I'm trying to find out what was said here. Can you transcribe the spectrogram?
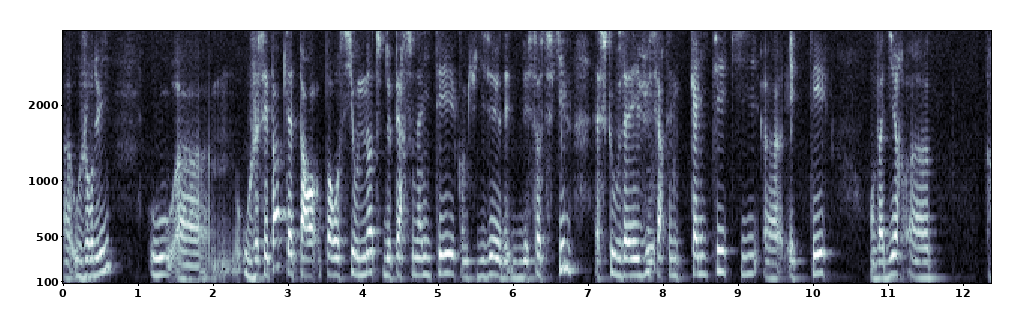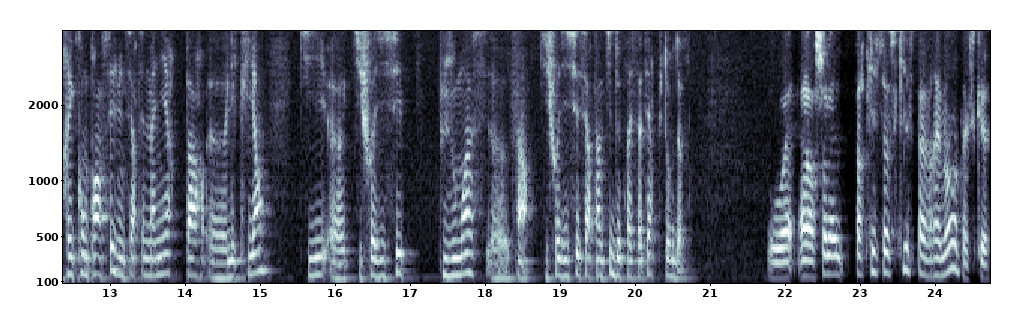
euh, aujourd'hui, ou, euh, ou je ne sais pas, peut-être par rapport aussi aux notes de personnalité, comme tu disais, des, soft skills, est-ce que vous avez vu certaines qualités qui euh, étaient, on va dire, récompensées d'une certaine manière par les clients qui, qui choisissaient plus ou moins, enfin, qui choisissaient certains types de prestataires plutôt que d'autres? Ouais, alors sur la partie soft skills, pas vraiment, parce que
